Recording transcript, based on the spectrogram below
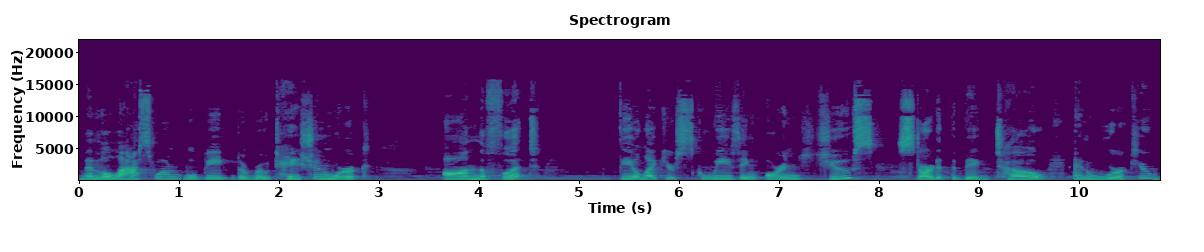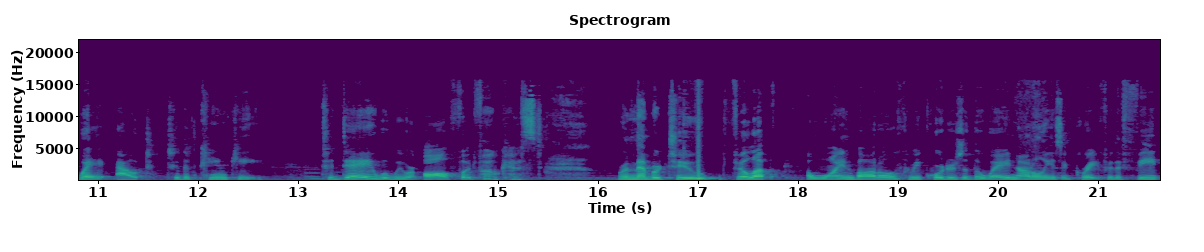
And then the last one will be the rotation work on the foot. Feel like you're squeezing orange juice. Start at the big toe and work your way out to the pinky. Today, when we were all foot focused, remember to fill up a wine bottle three quarters of the way. Not only is it great for the feet,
